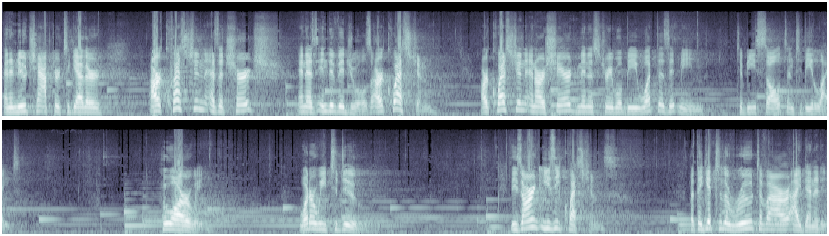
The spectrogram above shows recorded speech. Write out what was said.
and a new chapter together, our question as a church and as individuals, our question, our question and our shared ministry will be what does it mean to be salt and to be light? Who are we? What are we to do? These aren't easy questions, but they get to the root of our identity.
